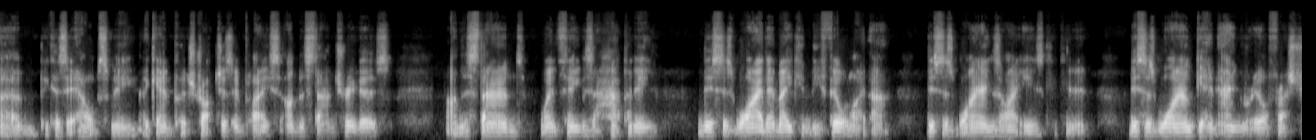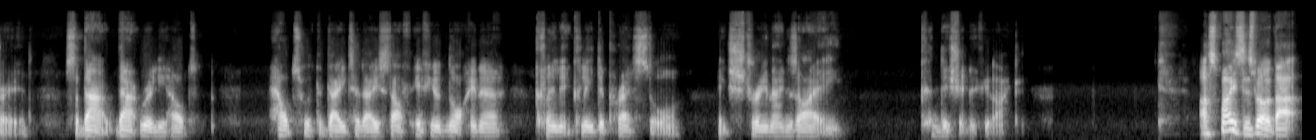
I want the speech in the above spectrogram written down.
um, because it helps me again put structures in place, understand triggers, understand when things are happening. This is why they're making me feel like that. This is why anxiety is kicking in. This is why I'm getting angry or frustrated. So that that really helps helps with the day to day stuff if you're not in a clinically depressed or extreme anxiety condition, if you like. I suppose as well that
